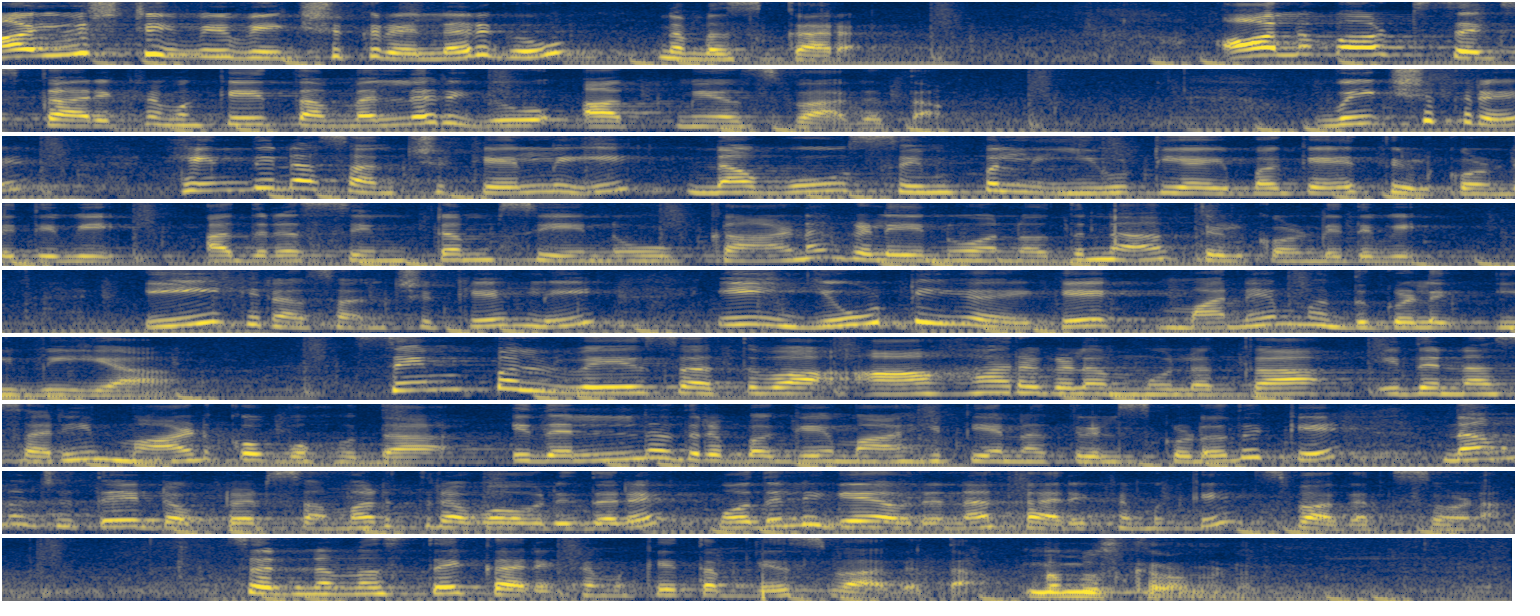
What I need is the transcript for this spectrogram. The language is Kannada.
ಆಯುಷ್ ಟಿವಿ ವೀಕ್ಷಕರೆಲ್ಲರಿಗೂ ನಮಸ್ಕಾರ. ಆಲ್ ಅಬೌಟ್ ಸೆಕ್ಸ್ ಕಾರ್ಯಕ್ರಮಕ್ಕೆ ತಮ್ಮೆಲ್ಲರಿಗೂ ಆತ್ಮೀಯ ಸ್ವಾಗತ. ವೀಕ್ಷಕರೇ, ಹಿಂದಿನ ಸಂಚಿಕೆಯಲ್ಲಿ ನಾವು ಸಿಂಪಲ್ ಯು ಟಿ ಐ ಬಗ್ಗೆ ತಿಳ್ಕೊಂಡಿದ್ದೀವಿ. ಅದರ ಸಿಂಪ್ಟಮ್ಸ್ ಏನು, ಕಾರಣಗಳೇನು ಅನ್ನೋದನ್ನ ತಿಳ್ಕೊಂಡಿದ್ದೀವಿ. ಈಗಿನ ಸಂಚಿಕೆಯಲ್ಲಿ ಈ ಯು ಟಿ ಐಗೆ ಮನೆಮದ್ದುಗಳು ಇವೆಯಾ ಸಿಂಪಲ್ ವೇಸ್ ಅಥವಾ ಆಹಾರಗಳ ಮೂಲಕ ಇದನ್ನ ಸರಿ ಮಾಡ್ಕೋಬಹುದಾ? ಇದೆಲ್ಲದರ ಬಗ್ಗೆ ಮಾಹಿತಿಯನ್ನ ತಿಳಿಸ್ಕೊಡೋದಕ್ಕೆ ನಮ್ಮ ಜೊತೆ ಡಾಕ್ಟರ್ ಸಮರ್ಥ್ ರಾವ್ ಅವರಿದ್ದಾರೆ. ಮೊದಲಿಗೆ ಅವರನ್ನ ಕಾರ್ಯಕ್ರಮಕ್ಕೆ ಸ್ವಾಗತಿಸೋಣ. ಸರ್ ನಮಸ್ತೆ. ಕಾರ್ಯಕ್ರಮಕ್ಕೆ ತಮಗೆ ಸ್ವಾಗತ. ನಮಸ್ಕಾರ ಮೇಡಮ್.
